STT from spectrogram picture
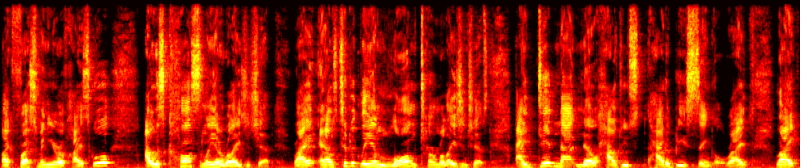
like freshman year of high school, I was constantly in a relationship, right? And I was typically in long-term relationships. I did not know how to, how to be single, right? Like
